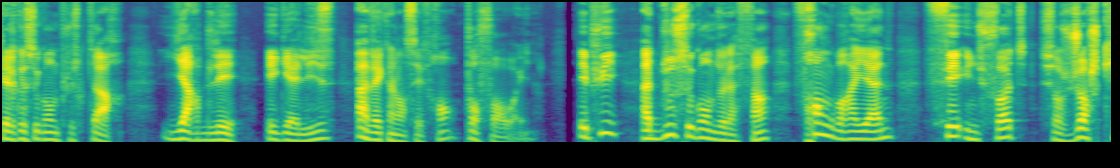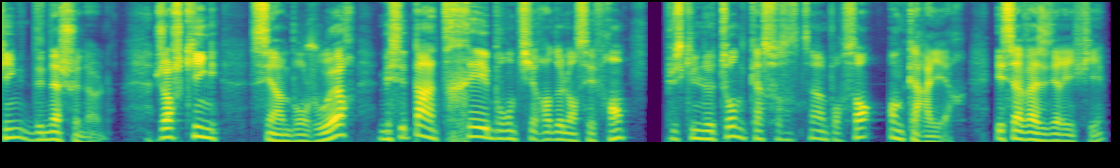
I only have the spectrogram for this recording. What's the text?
Quelques secondes plus tard, Yardley égalise avec un lancer franc pour Fort Wayne. Et puis, à 12 secondes de la fin, Frank Bryan fait une faute sur George King des Nationals. George King, c'est un bon joueur, mais c'est pas un très bon tireur de lancer franc, puisqu'il ne tourne qu'à 61% en carrière. Et ça va se vérifier,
